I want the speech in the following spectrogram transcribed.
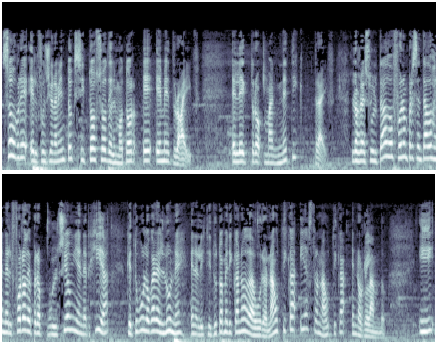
sobre el funcionamiento exitoso del motor EM Drive, Electromagnetic Drive. Los resultados fueron presentados en el Foro de Propulsión y Energía que tuvo lugar el lunes en el Instituto Americano de Aeronáutica y Astronáutica en Orlando. Y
